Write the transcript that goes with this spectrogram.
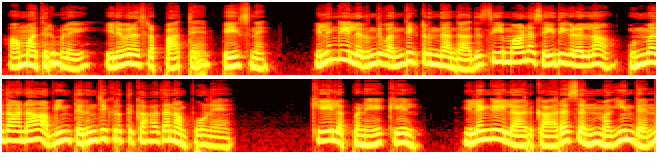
ஆமாம் திருமலை இளவரசரை பார்த்தேன் பேசினேன். இலங்கையிலிருந்து வந்துகிட்டு இருந்த அந்த அதிசயமான செய்திகளெல்லாம் உண்மைதானா அப்படின்னு தெரிஞ்சுக்கிறதுக்காக தான் நான் போனேன். கேள் அப்பனே கேள். இலங்கையில் இருக்க அரசன் மகிந்தன்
